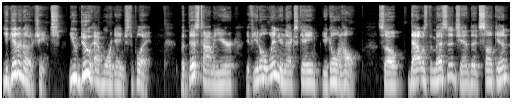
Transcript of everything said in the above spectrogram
you get another chance. You do have more games to play. But this time of year, if you don't win your next game, you're going home. So that was the message, and it sunk in.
